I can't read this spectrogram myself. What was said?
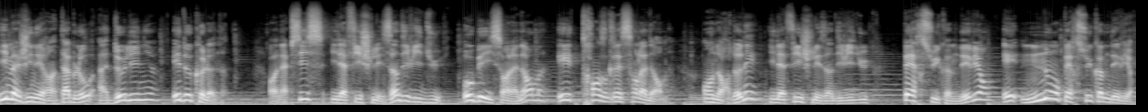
Imaginez un tableau à deux lignes et deux colonnes. En abscisse, il affiche les individus obéissant à la norme et transgressant la norme. En ordonnée, il affiche les individus perçus comme déviants et non perçus comme déviants.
